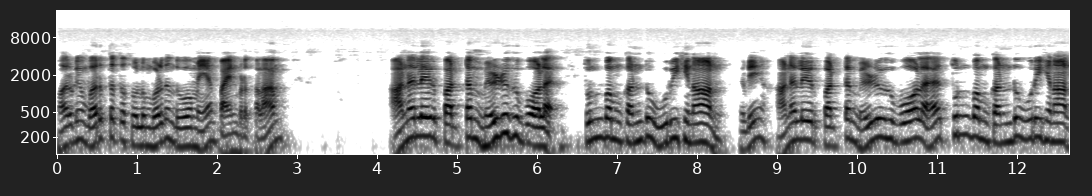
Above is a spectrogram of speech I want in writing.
மறுபடியும் வருத்தத்தை சொல்லும் பொழுது இந்த ஓமையை பயன்படுத்தலாம். அனலிற்பட்ட மெழுகு போல துன்பம் கண்டு உருகினான். எப்படி? அனலிற்பட்ட மெழுகு போல துன்பம் கண்டு உருகினான்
